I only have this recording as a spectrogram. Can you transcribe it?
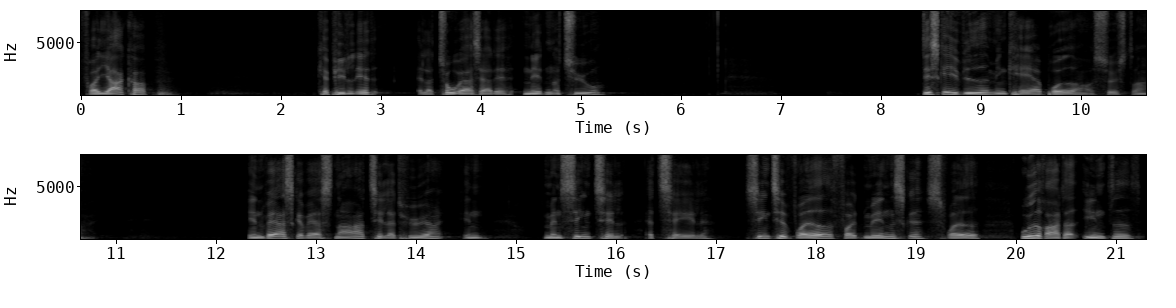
fra Jakob, kapitel 1, eller to vers er det, 19 og 20. Det skal I vide, mine kære brødre og søstre. En hver skal være snarere til at høre, end, men sent til at tale. Sent til vrede, for et menneskes vrede udretter intet,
